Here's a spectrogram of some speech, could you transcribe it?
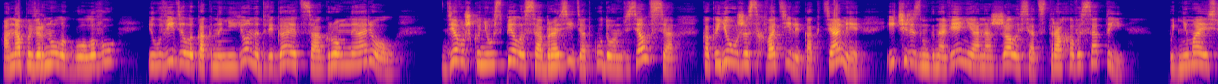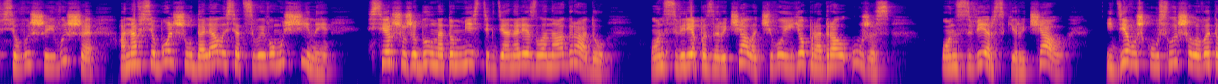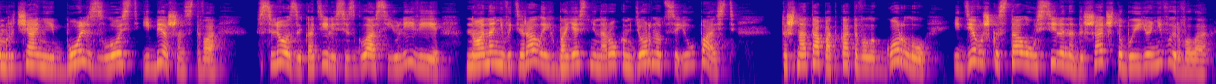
Она повернула голову и увидела, как на нее надвигается огромный орел – Девушка не успела сообразить, откуда он взялся, как ее уже схватили когтями, и через мгновение она сжалась от страха высоты. Поднимаясь все выше и выше, она все больше удалялась от своего мужчины. Серж уже был на том месте, где она лезла на ограду. Он свирепо зарычал, отчего ее продрал ужас. Он зверски рычал, и девушка услышала в этом рычании боль, злость и бешенство – Слезы катились из глаз Юливии, но она не вытирала их, боясь ненароком дернуться и упасть. Тошнота подкатывала к горлу, и девушка стала усиленно дышать, чтобы ее не вырвало.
